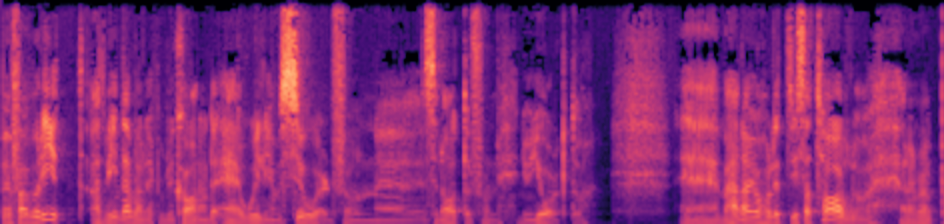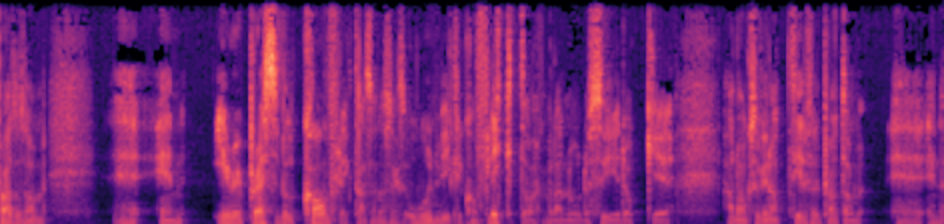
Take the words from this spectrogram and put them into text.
Men favorit att vinna bland republikanerna är William Seward från eh, senator från New York då. Eh, men han har ju hållit vissa tal och här har man pratat om eh, en irrepressible conflict, alltså någon slags oundviklig konflikt då mellan nord och syd. Och eh, han har också vid något tillfälle pratat om eh, en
